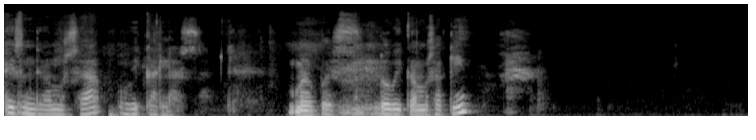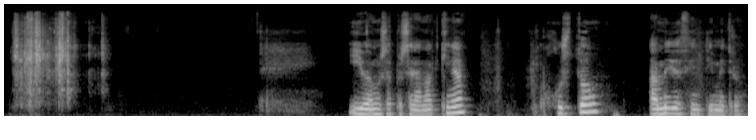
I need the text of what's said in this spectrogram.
es donde vamos a ubicarlas. Bueno pues lo ubicamos aquí. Y vamos a pasar la máquina justo a medio centímetro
